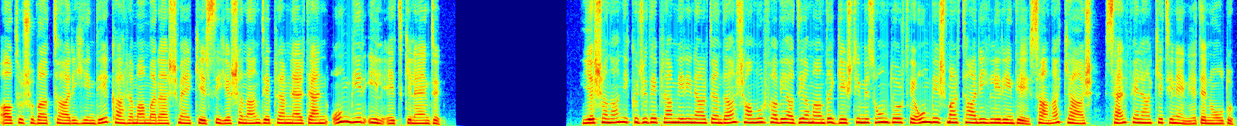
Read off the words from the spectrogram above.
6 Şubat tarihinde Kahramanmaraş merkezli yaşanan depremlerden 11 il etkilendi. Yaşanan yıkıcı depremlerin ardından Şanlıurfa ve Adıyaman'da geçtiğimiz 14 ve 15 Mart tarihlerinde sağanak yağış sel felaketine neden oldu.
